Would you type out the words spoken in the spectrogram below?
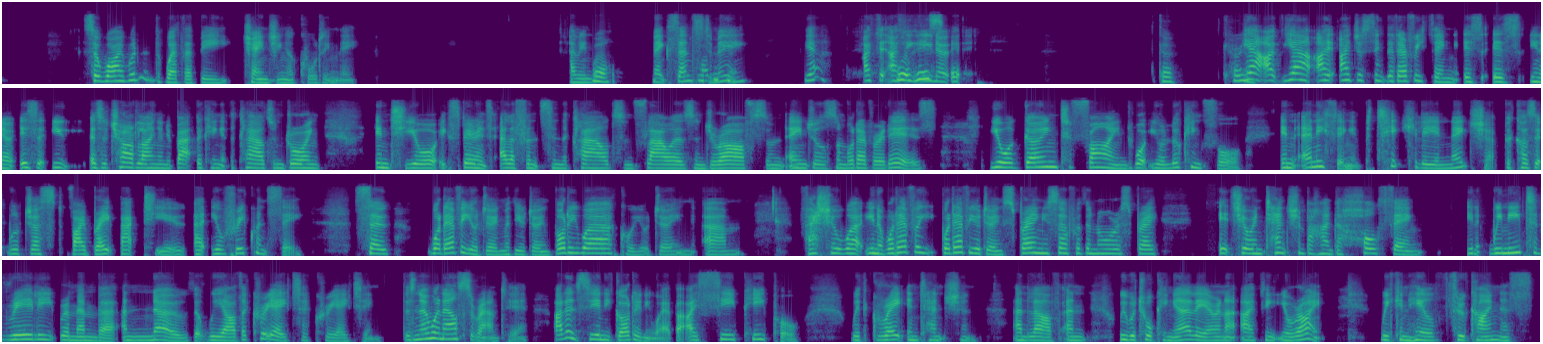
So why wouldn't the weather be changing accordingly? I mean, well, makes sense to me. It? Yeah, I think. I well, think you know. It. Carry yeah, I, yeah. I, I just think that everything is is you know is that you as a child lying on your back looking at the clouds and drawing into your experience elephants in the clouds and flowers and giraffes and angels and whatever it is, you are going to find what you're looking for in anything, particularly in nature, because it will just vibrate back to you at your frequency. So whatever you're doing, whether you're doing body work or you're doing um, fascia work, you know, whatever whatever you're doing, spraying yourself with an aura spray, it's your intention behind the whole thing. You know, we need to really remember and know that we are the creator creating. There's no one else around here. I don't see any God anywhere, but I see people with great intention and love. And we were talking earlier, and I, I think you're right. We can heal through kindness.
